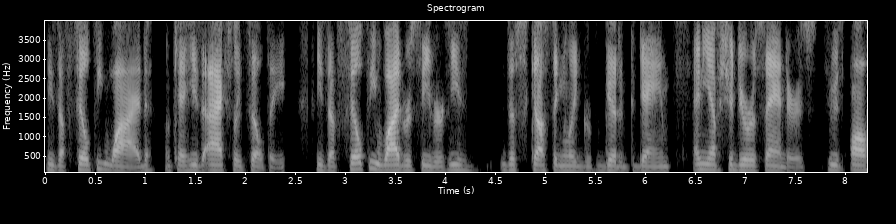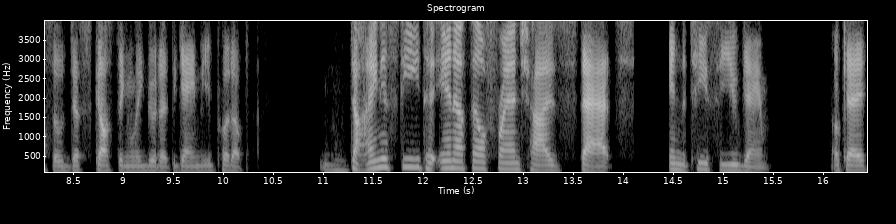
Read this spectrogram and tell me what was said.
He's a filthy wide. Okay, he's actually filthy. He's a filthy wide receiver. He's disgustingly good at the game. And you have Shedeur Sanders, who's also disgustingly good at the game. He put up dynasty to NFL franchise stats in the TCU game. Okay,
